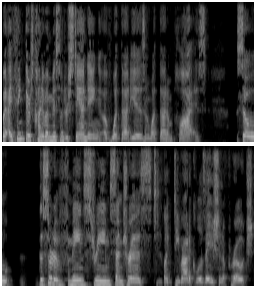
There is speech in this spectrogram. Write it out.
But I think there's kind of a misunderstanding of what that is and what that implies. So the sort of mainstream centrist, like de-radicalization approach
